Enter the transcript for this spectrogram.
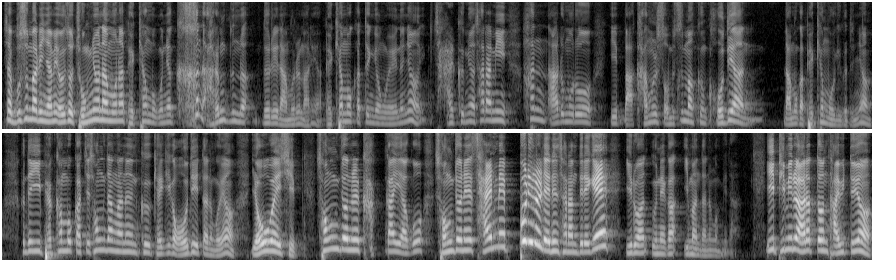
자 무슨 말이냐면 여기서 종려나무나 백향목은요 큰 아름드리 나무를 말해요. 백향목 같은 경우에는요 잘 크면 사람이 한 아름으로 이 막 감을 수 없을 만큼 거대한 나무가 백향목이거든요. 근데 이 백향목 같이 성장하는 그 계기가 어디에 있다는 거예요? 여호와의 집, 성전을 가까이 하고 성전의 삶의 뿌리를 내린 사람들에게 이러한 은혜가 임한다는 겁니다. 이 비밀을 알았던 다윗도요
